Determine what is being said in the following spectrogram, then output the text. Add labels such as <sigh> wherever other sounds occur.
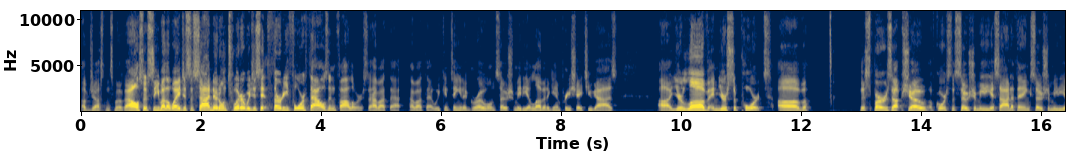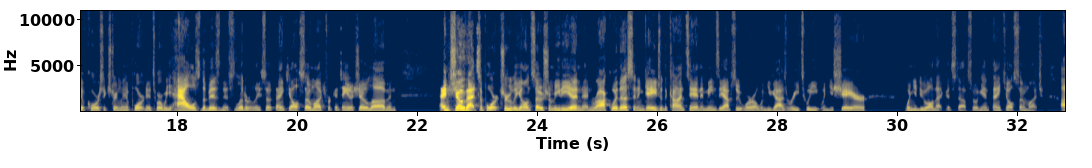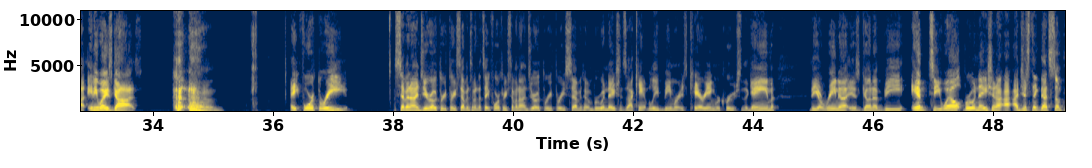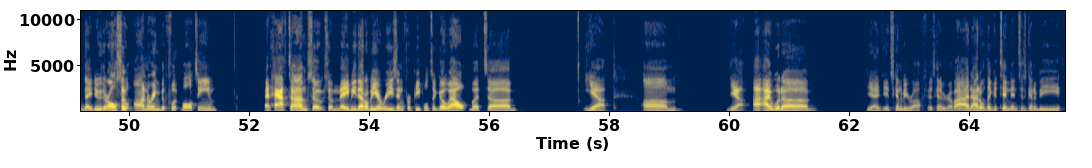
of Justin Smoak. I also see, by the way, just a side note on Twitter, we just hit 34,000 followers. So how about that? How about that? We continue to grow on social media. Love it again. Appreciate you guys. Uh, your love and your support of the Spurs Up show. Of course, the social media side of things. Social media, of course, extremely important. It's where we house the business, literally. So thank you all so much for continuing to show love and and show that support truly on social media and, and rock with us and engage with the content. It means the absolute world when you guys retweet, when you share, when you do all that good stuff. So again, thank you all so much. Uh, anyways, guys, <clears throat> 843 790 3377. That's 843 790 3377. Bruin Nations. I can't believe Beamer is carrying recruits to the game. The arena is going to be empty. Well, Bruin Nation, I, I just think that's something they do. They're also honoring the football team at halftime. So, so maybe that'll be a reason for people to go out. But uh, yeah. Um, yeah, I, I would. Uh, yeah, it, it's to be rough. It's to be rough. I, I don't think attendance is to be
